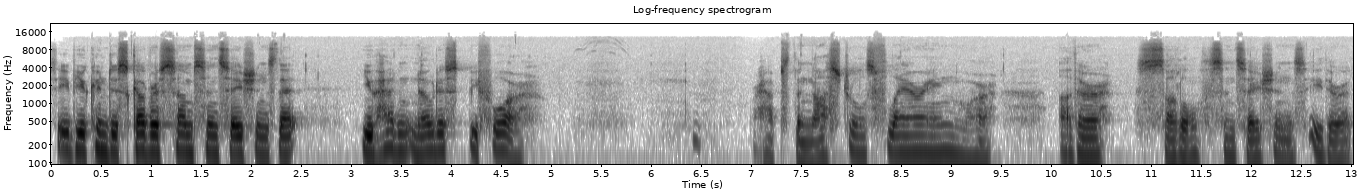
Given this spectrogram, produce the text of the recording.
See if you can discover some sensations that you hadn't noticed before. Perhaps the nostrils flaring or other subtle sensations, either at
